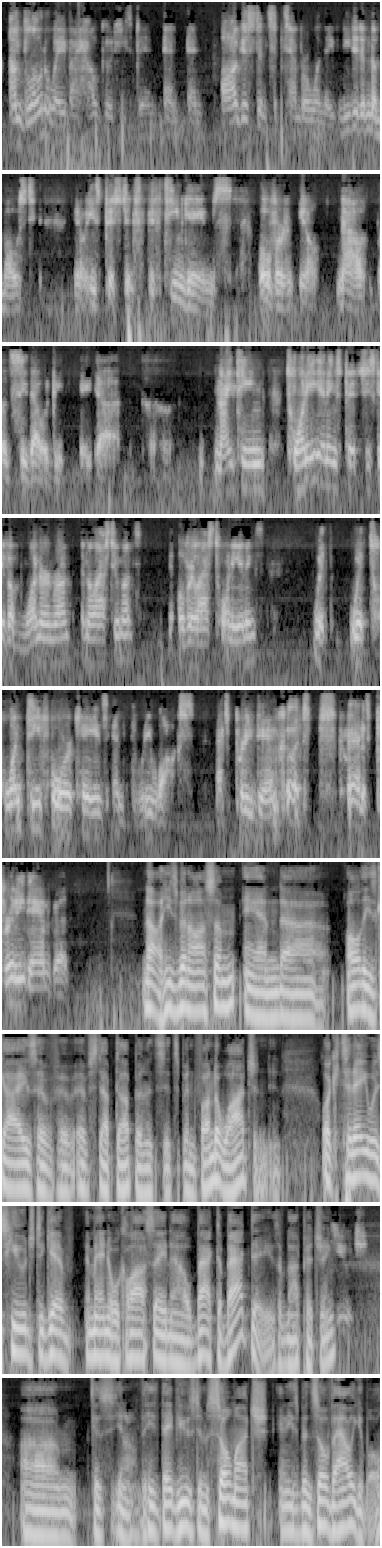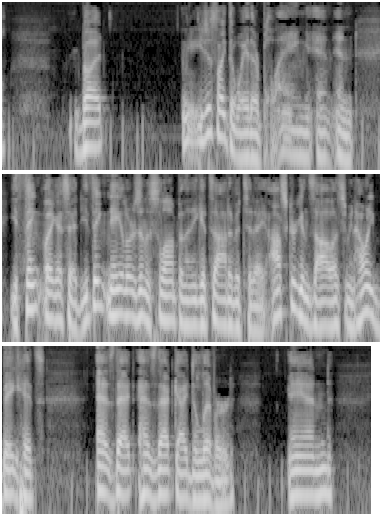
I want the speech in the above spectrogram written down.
i'm blown away by how good he's been and and august and september when they've needed him the most you know he's pitched in 15 games over you know now let's see that would be uh, uh, 19 20 innings pitched he's given up one earned run in the last two months over the last 20 innings with with 24 Ks and three walks. That's pretty damn good. that is pretty damn good. No, he's been awesome, and uh, all these guys have, have, have stepped up, and it's it's been fun to watch. And, and look, today was huge to give Emmanuel Clase now back to back days of not pitching Huge. Um, because you know he, they've used him so much, and he's been so valuable. But you just like the way they're playing, and and you think, like I said, you think Naylor's in a slump, and then he gets out of it today. Oscar Gonzalez. I mean, how many big hits has that has that guy delivered? And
